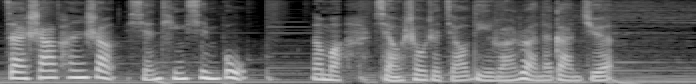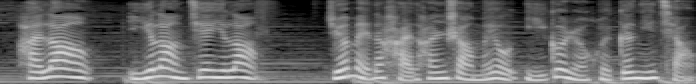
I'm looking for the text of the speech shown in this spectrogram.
在沙滩上闲庭信步，那么享受着脚底软软的感觉。海浪一浪接一浪，绝美的海滩上没有一个人会跟你抢，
